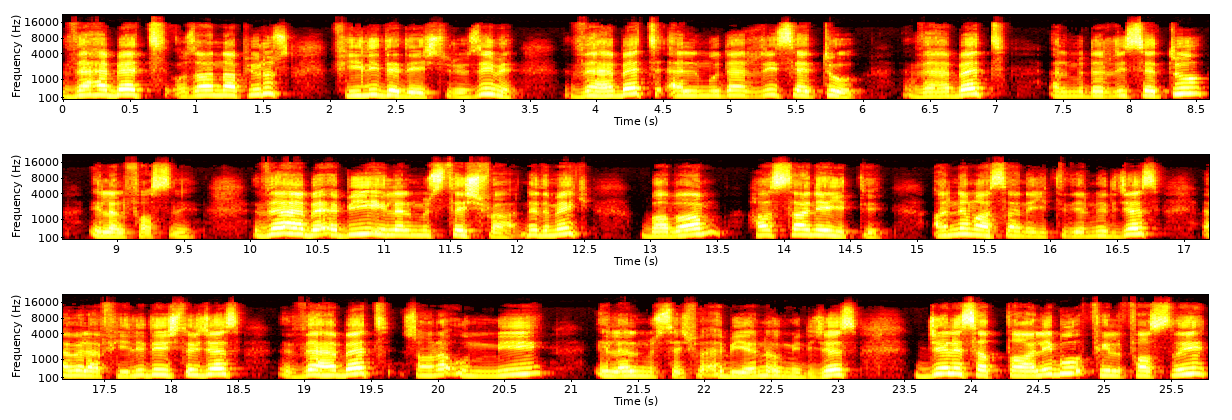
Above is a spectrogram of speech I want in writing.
Zehebet o zaman ne yapıyoruz? Fiili de değiştiriyoruz değil mi? Zehebet el müderrisetu. Zehebet el müderrisetu ilel fasli. Zâbe ebi ilel müsteşfa. Ne demek? Babam hastaneye gitti. Annem hastaneye gitti diyelim. Ne diyeceğiz? Evvela fiili değiştireceğiz. Zehebet sonra ummi ilel müsteşfa. Ebi yerine ummi diyeceğiz. Celeset talibu fil fasli.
